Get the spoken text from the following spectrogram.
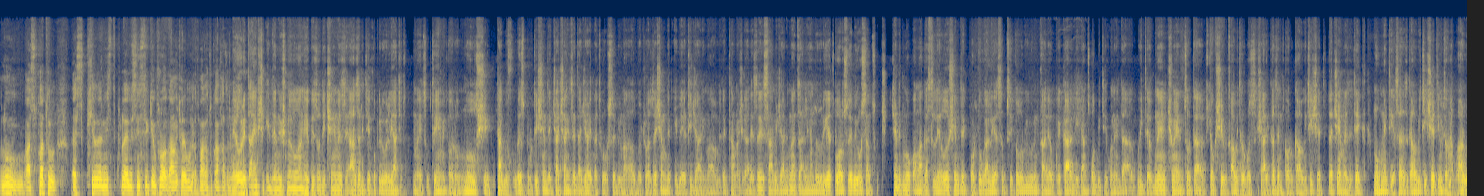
ну, ასე თქვა თუ ეს კილერის კილერის ინსტინქტი უფრო გამითვალებულია მაგათ უკან ხაზზე. მეორე ტაიმში კიდე მნიშვნელოვანი ეპიზოდი ჩემეზე აზრით იყო პირველი 10-15 წუთი, იმიტომ რომ მოლში დაგვიხურეს ბურთის შემდეგ ჩაჩანიძე დაჯარიდა თორსები მაღალ ბოჭვაზე, შემდეგ კიდე ერთი ჯარი მოვიღეთ თამაშგარეზე, სამი ჯარი მას ძალიან ბევრია თორსები 2 წუთში. შემდეგ მოყვა მაგას ლელო, შემდეგ პორტუგალიას ფსიქოლოგიური მხარე უკვე კარგი განწყობით იყვნენ და გვიტევდნენ, ჩვენ ცოტა შოკში ვიყავით, როგორც შარიკაძე მქონდა გავითიშეთ და ჩემეზე ეგ მომენტია, სადაც გავითიშეთ, იმიტომ რომ არ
